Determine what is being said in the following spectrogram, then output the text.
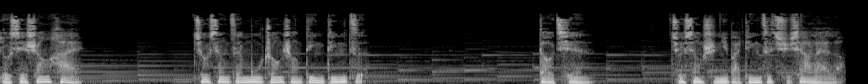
有些伤害，就像在木桩上钉钉子。道歉，就像是你把钉子取下来了，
